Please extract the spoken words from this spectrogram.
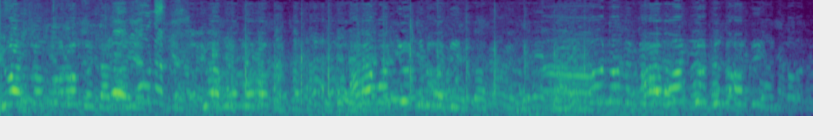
You are from Morocco, You are from Morocco. And I want you to know this. I want you to know this.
